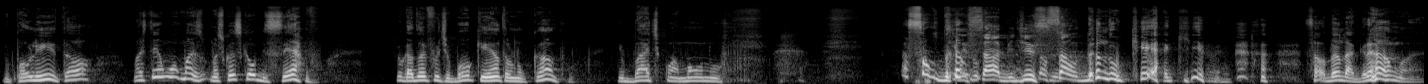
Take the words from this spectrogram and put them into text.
do Paulinho e tal, mas tem umas, umas coisas que eu observo. Jogador de futebol que entra no campo e bate com a mão no. Tá saudando. Ele sabe disso? Tá saudando o quê aqui? saudando a grama.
